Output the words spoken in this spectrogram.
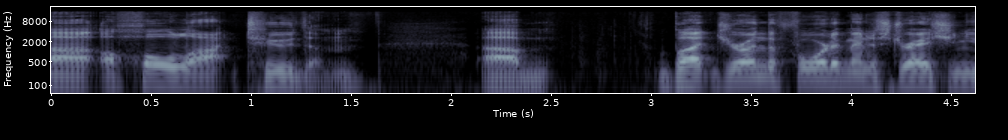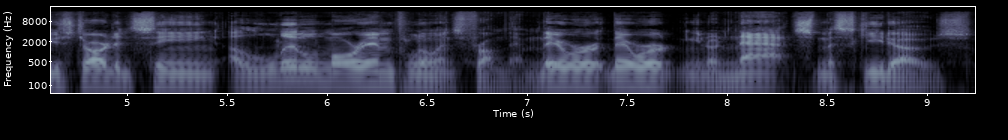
uh, a whole lot to them. Um, but during the Ford administration, you started seeing a little more influence from them. They were they were you know gnats, mosquitoes.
